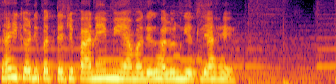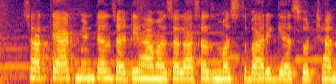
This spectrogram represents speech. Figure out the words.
काही कढीपत्त्याचे पाने मी यामध्ये घालून घेतले आहे. सात ते आठ मिनिटांसाठी हा मसाला असाच मस्त बारीक गॅसवर छान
